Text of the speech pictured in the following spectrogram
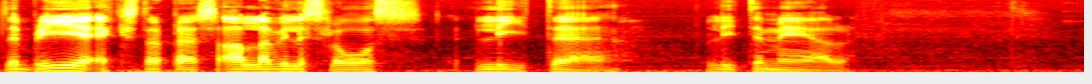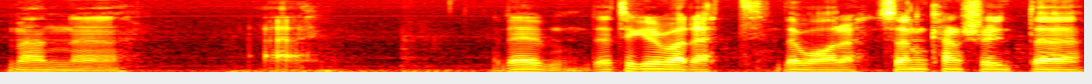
det blir extra press. Alla vill slå oss lite, lite mer. Men eh, nej. Det, det jag tycker det var rätt. Det var det. Sen kanske inte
